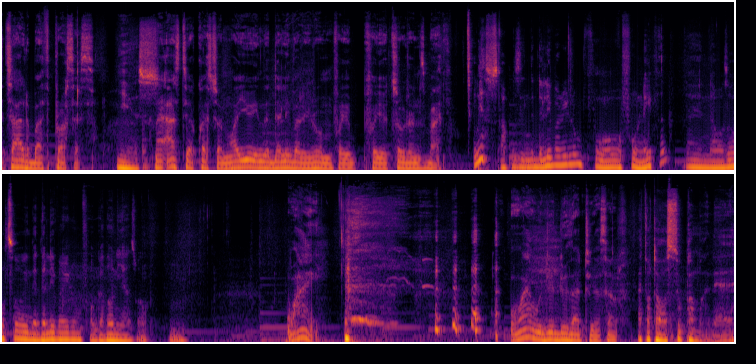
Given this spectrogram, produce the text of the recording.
childbirth process. Yes. And I asked you a question: Were you in the delivery room for your for your children's birth? Yes, I was in the delivery room for, for Nathan, and I was also in the delivery room for Gadonia as well. Why? Why would you do that to yourself? I thought I was Superman. Eh?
